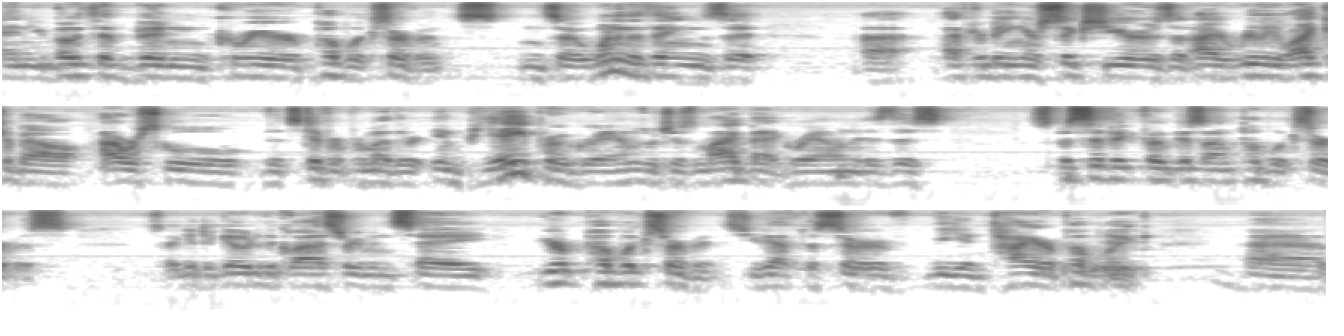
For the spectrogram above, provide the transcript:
and you both have been career public servants. And so one of the things that uh, after being here six years that I really like about our school that's different from other MPA programs, which is my background, is this specific focus on public service. So I get to go to the classroom and say, "You're public servants. You have to serve the entire public." Uh,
